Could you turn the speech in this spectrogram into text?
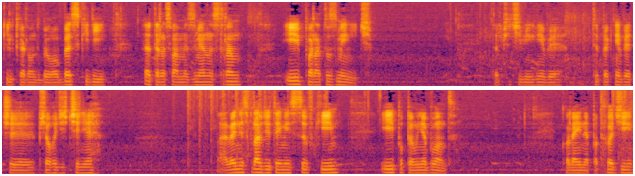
Kilka rund było bez KD, a teraz mamy zmianę stron i pora to zmienić. Ten przeciwnik nie wie, typek nie wie czy przechodzić czy nie ale nie sprawdził tej miejscówki i popełnia błąd. Kolejne podchodzi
